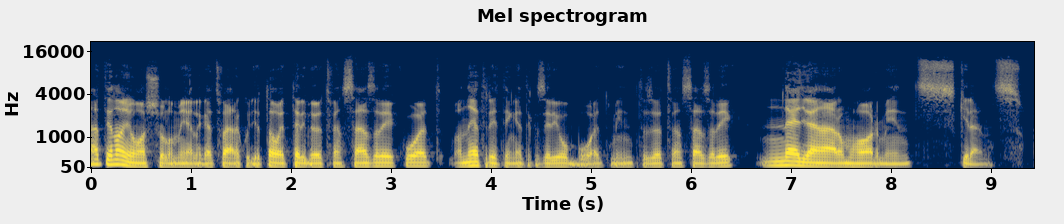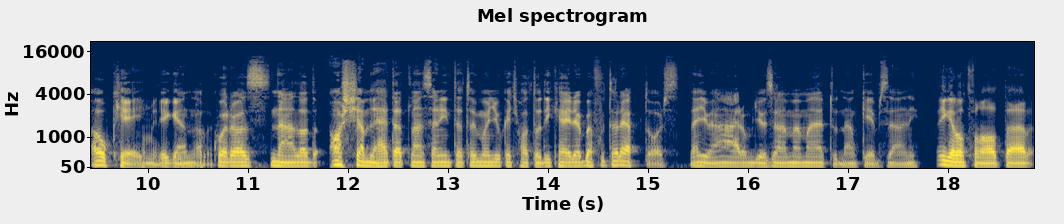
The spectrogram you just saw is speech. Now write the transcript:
Hát én nagyon hasonló mérleget várok, ugye tavaly telibe 50% volt, a net ratingetek azért jobb volt, mint az 50%, 43-39. Oké, okay, igen, tudok. akkor az nálad az sem lehetetlen szerinted, hogy mondjuk egy hatodik helyre befut a Raptors? 43 győzelme már tudnám képzelni. Igen, ott van a határ.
